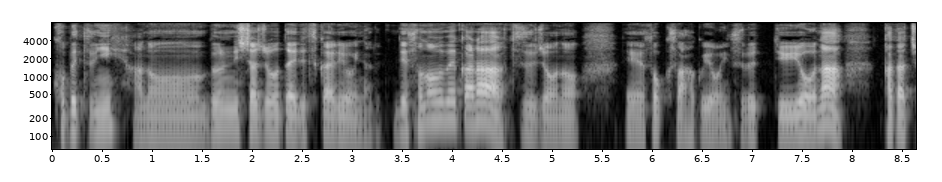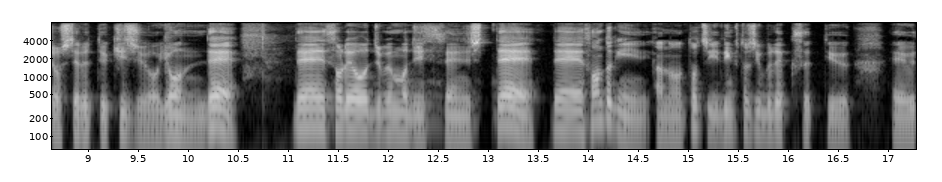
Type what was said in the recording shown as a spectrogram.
個別に、あの分離した状態で使えるようになる。で、その上から通常の、えーソックスを履くようにするっていうような形をしてるっていう記事を読んで、で、それを自分も実践して、で、その時に、あの、栃木、リンク栃木ブレックスっていう、えー、宇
